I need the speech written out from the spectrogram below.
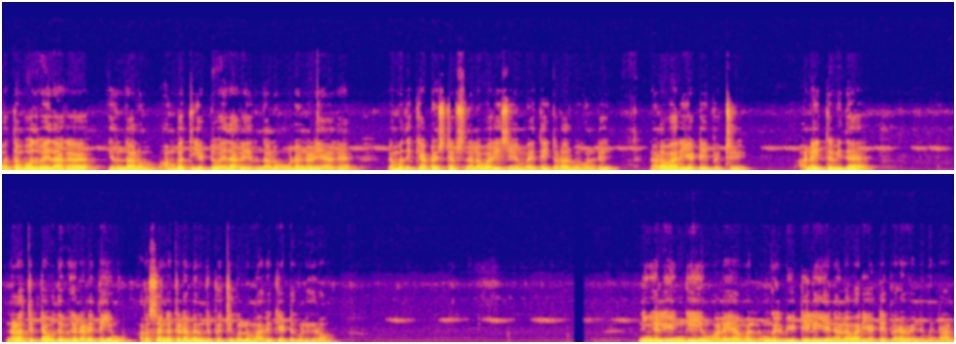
பத்தொம்பது வயதாக இருந்தாலும் ஐம்பத்தி எட்டு வயதாக இருந்தாலும் உடனடியாக நமது கேப்டன் ஸ்டெப்ஸ் நலவாரிய சேவை மையத்தை தொடர்பு கொண்டு நலவாரிய அட்டை பெற்று அனைத்து வித நலத்திட்ட உதவிகள் அனைத்தையும் அரசாங்கத்திடமிருந்து பெற்றுக்கொள்ளுமாறு கேட்டுக்கொள்கிறோம். நீங்கள் எங்கேயும் அலையாமல் உங்கள் வீட்டிலேயே நலவாரியட்டை பெற வேண்டுமென்றால்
